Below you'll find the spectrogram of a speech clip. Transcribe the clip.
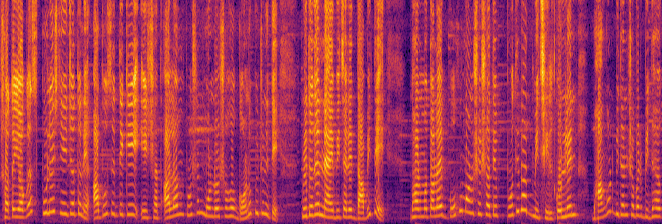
সতেরোই আগস্ট পুলিশ নির্যাতনে আবু সিদ্দিকী, ইরশাদ আলম প্রশান্ত মণ্ডল সহ গণপিটুনিতে মৃতদের ন্যায় বিচারের দাবিতে ধর্মতলায় বহু মানুষের সাথে প্রতিবাদ মিছিল করলেন ভাঙড় বিধানসভার বিধায়ক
